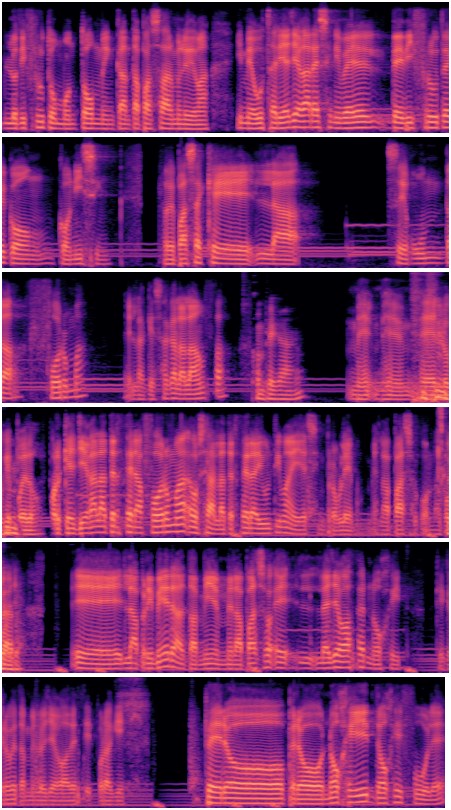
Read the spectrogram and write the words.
lo disfruto un montón, me encanta pasármelo y demás. Y me gustaría llegar a ese nivel de disfrute con, con Easing. Lo que pasa es que la segunda forma en la que saca la lanza. Complicada, ¿no? Me, es lo que puedo. Porque llega la tercera forma, o sea, la tercera y última y es sin problema. Me la paso con la claro. Eh, la primera también me la paso. Eh, la he llegado a hacer no hit, que creo que también lo he llegado a decir por aquí. Pero, pero no hit, no hit full, ¿eh?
